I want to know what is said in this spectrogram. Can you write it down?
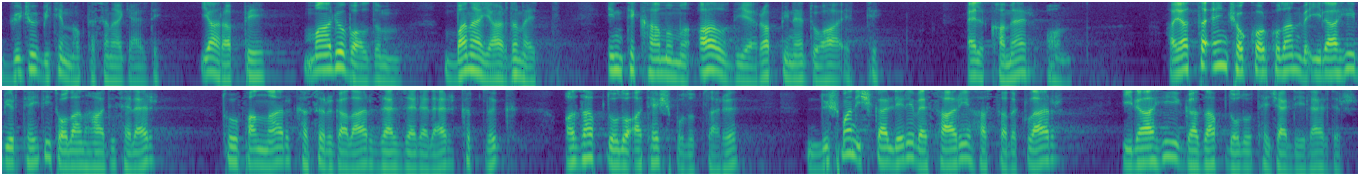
gücü bitim noktasına geldi. Ya Rabbi, mağlup oldum, bana yardım et, intikamımı al diye Rabbine dua etti. El-Kamer 10 Hayatta en çok korkulan ve ilahi bir tehdit olan hadiseler, tufanlar, kasırgalar, zelzeleler, kıtlık, azap dolu ateş bulutları, düşman işgalleri ve sari hastalıklar, ilahi gazap dolu tecellilerdir.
